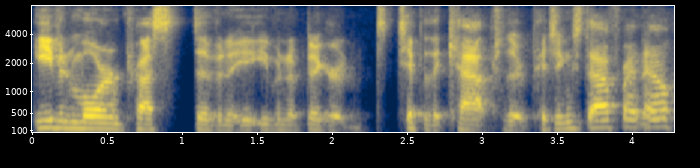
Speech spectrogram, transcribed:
even more impressive and even a bigger tip of the cap to their pitching staff right now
